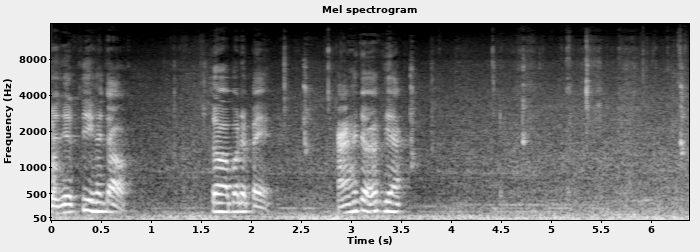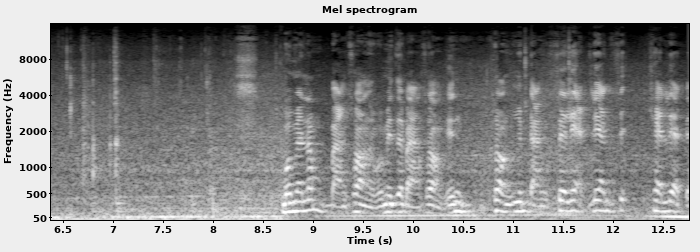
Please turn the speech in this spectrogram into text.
เป็นเอฟซีเขาเจ้าก็ไม่ได้ไปหาเขาเจ้าสักเทียบ่แม่นน้ำบางช่องบ่แม่นแต่บางช่องเห็นช่องอื่นดังเสียแลดเลียนแค่เลียดไป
